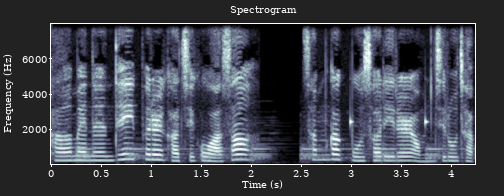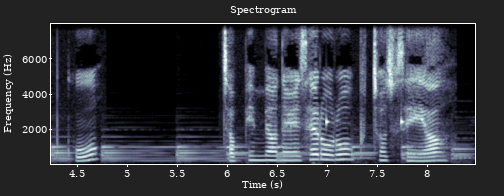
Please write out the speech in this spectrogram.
다음에는 테이프를 가지고 와서 삼각 모서리를 엄지로 잡고 접힌 면을 세로로 붙여주세요.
